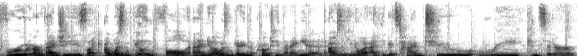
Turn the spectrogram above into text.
fruit or veggies. Like I wasn't feeling full and I knew I wasn't getting the protein that I needed. I was like, you know what? I think it's time to reconsider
